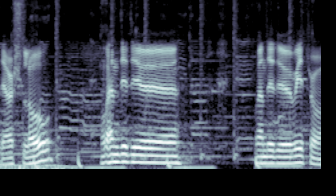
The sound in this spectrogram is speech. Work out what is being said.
They are slow. When did you when did you withdraw?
